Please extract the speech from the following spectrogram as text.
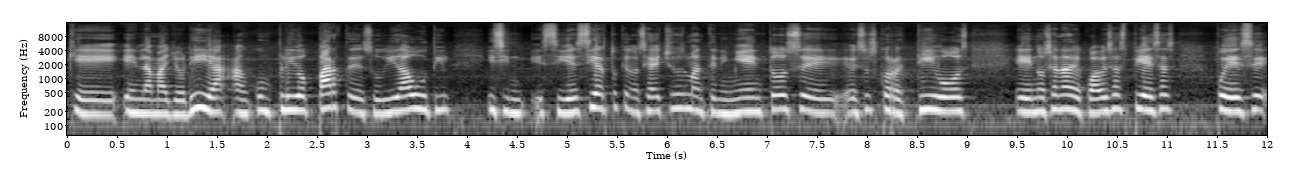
que en la mayoría han cumplido parte de su vida útil y si, si es cierto que no se han hecho esos mantenimientos, esos correctivos, no se han adecuado esas piezas, pues eh,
